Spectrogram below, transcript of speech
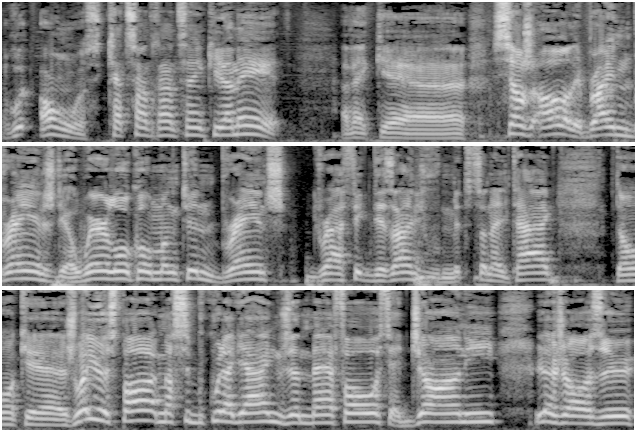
Route 11, 435 km. Avec euh, Serge Hall et Brian Branch de Where Local Moncton Branch Graphic Design. Je vous mets tout ça dans le tag. Donc, euh, joyeux sport. Merci beaucoup la gang. Je vous aime bien fort. C'est Johnny, le jaseux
